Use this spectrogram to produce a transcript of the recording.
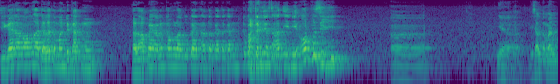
jika namamu adalah teman dekatmu hal apa yang akan kamu lakukan atau katakan kepadanya saat ini apa sih Eh, ya, misal teman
